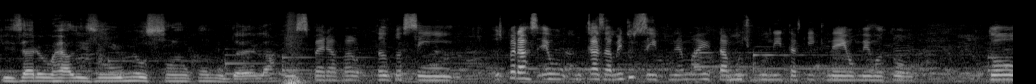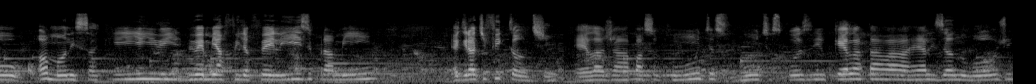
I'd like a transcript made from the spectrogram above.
fizeram, realizou o meu sonho como dela. Eu esperava tanto assim, eu esperava um, um casamento simples, né? Mas tá muito bonito aqui, que nem eu mesmo tô, tô amando isso aqui e ver minha filha feliz para mim é gratificante. Ela já passou por muitas, muitas coisas e o que ela está realizando hoje,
